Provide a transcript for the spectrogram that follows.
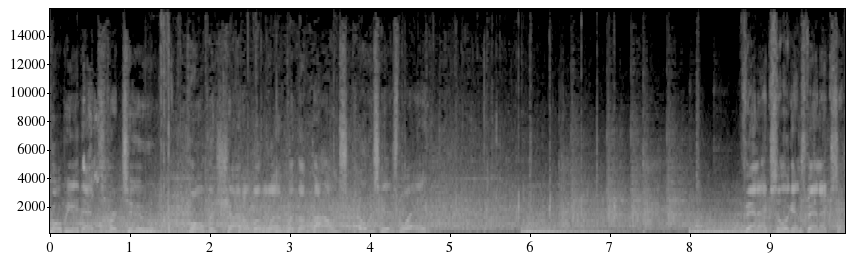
Kobe, that's for two. The shot a little left, but the bounce goes his way. Van Exel against Van Exel.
